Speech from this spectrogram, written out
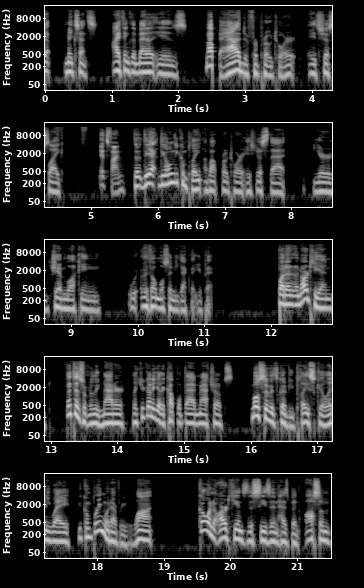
Yep, makes sense. I think the meta is not bad for Pro Tour. It's just like It's fine. the the, the only complaint about Pro Tour is just that you're gem lucking with almost any deck that you pick. But at an RTN, that doesn't really matter. Like you're going to get a couple bad matchups. Most of it's going to be play skill anyway. You can bring whatever you want. Going to RTNs this season has been awesome.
